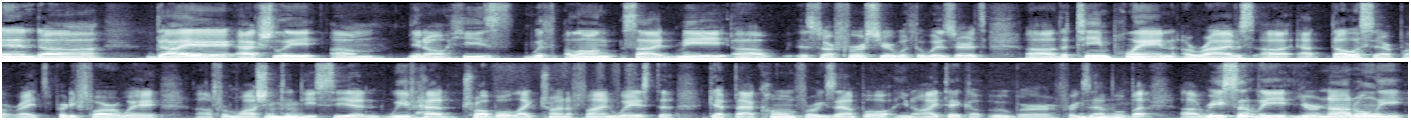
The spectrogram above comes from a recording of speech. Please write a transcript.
and uh, Dae actually. Um, you know, he's with alongside me. Uh, it's our first year with the Wizards. Uh, the team plane arrives uh, at Dulles Airport, right? It's pretty far away uh, from Washington mm-hmm. D.C., and we've had trouble like trying to find ways to get back home. For example, you know, I take a Uber, for example. Mm-hmm. But uh, recently, you're not only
